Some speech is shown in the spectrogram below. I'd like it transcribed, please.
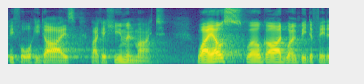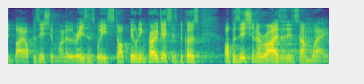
before He dies like a human might. Why else? Well, God won't be defeated by opposition. One of the reasons we stop building projects is because opposition arises in some way.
